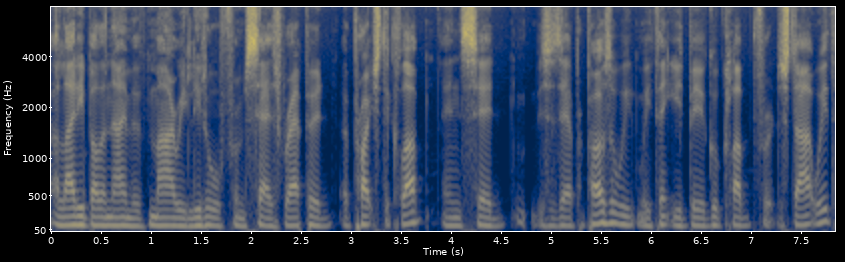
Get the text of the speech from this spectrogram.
A lady by the name of Mari Little from SASRAPID approached the club and said, "This is our proposal. We, we think you'd be a good club for it to start with."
